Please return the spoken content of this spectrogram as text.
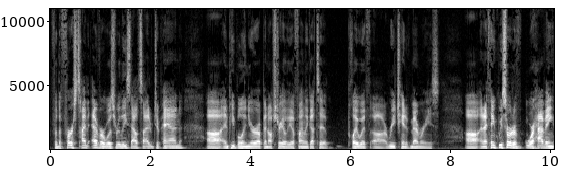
for the first time ever, was released outside of Japan, uh, and people in Europe and Australia finally got to play with uh, Re:Chain of Memories, uh, and I think we sort of were having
